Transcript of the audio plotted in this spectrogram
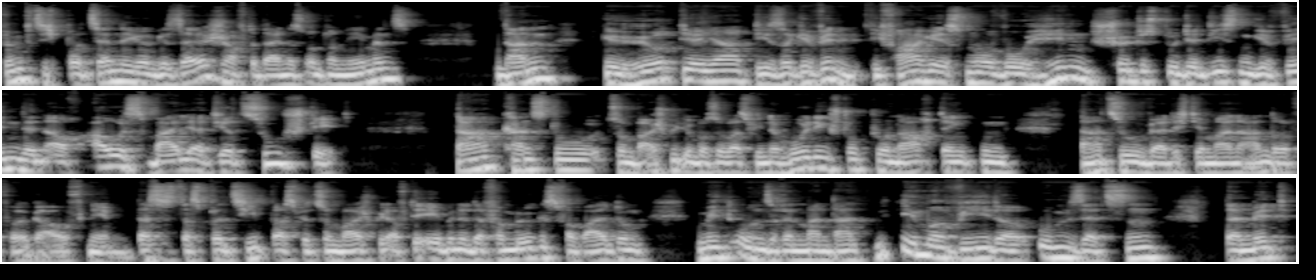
50-prozentiger Gesellschafter deines Unternehmens, dann gehört dir ja dieser Gewinn. Die Frage ist nur, wohin schüttest du dir diesen Gewinn denn auch aus, weil er dir zusteht? Da kannst du zum Beispiel über sowas wie eine Holdingstruktur nachdenken. Dazu werde ich dir mal eine andere Folge aufnehmen. Das ist das Prinzip, was wir zum Beispiel auf der Ebene der Vermögensverwaltung mit unseren Mandanten immer wieder umsetzen, damit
